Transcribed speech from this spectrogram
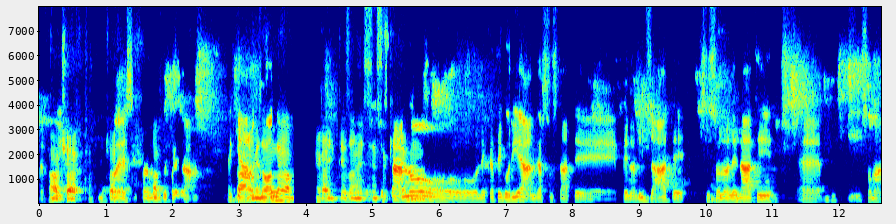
Per ah, certo, certo. è sicuramente programma. È chiaro no, che era intesa nel senso Quest'anno che... le categorie under sono state penalizzate, si sono allenati eh, insomma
